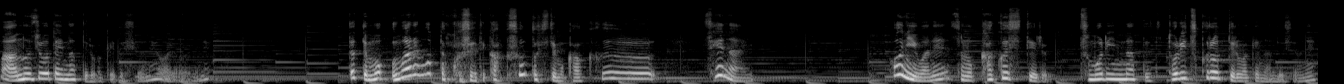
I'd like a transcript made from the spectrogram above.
まあ、あの状態になってるわけですよね我々ね。だっても生まれ持った個性って隠そうとしても隠せない本人はねその隠してるつもりになって取り繕ってるわけなんですよね。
